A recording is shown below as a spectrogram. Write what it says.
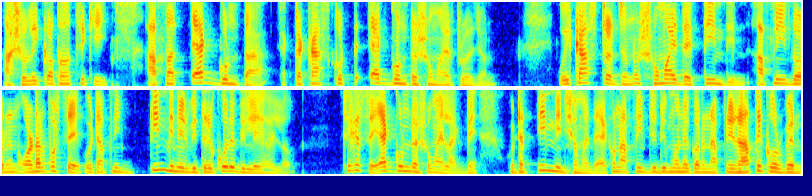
আসলেই কথা হচ্ছে কি, আপনার এক ঘণ্টা, একটা কাজ করতে এক ঘণ্টা সময়ের প্রয়োজন। ওই কাজটার জন্য সময় দেয় তিন দিন। আপনি ধরেন অর্ডার করছে ওইটা আপনি তিন দিনের ভিতরে করে দিলেই হইল। ঠিক আছে? এক ঘণ্টা সময় লাগবে ওটা তিন দিন সময় দেয়। এখন আপনি যদি মনে করেন আপনি রাতে করবেন,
